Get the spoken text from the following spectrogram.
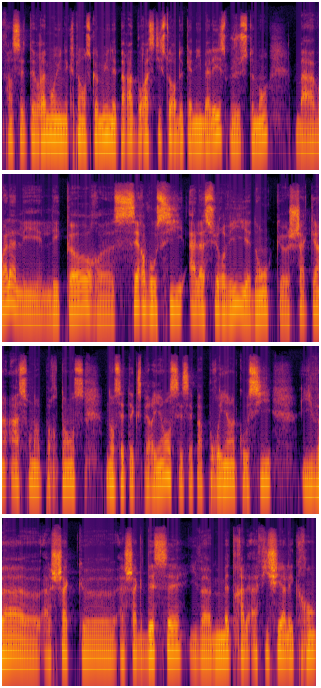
Enfin, c'était vraiment une expérience commune. Et par rapport à cette histoire de cannibalisme, justement, bah voilà, les, les corps euh, servent aussi à la survie et donc euh, chacun a son importance dans cette expérience. Et c'est pas pour rien qu'aussi il va euh, à chaque à chaque décès, il va mettre afficher à l'écran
